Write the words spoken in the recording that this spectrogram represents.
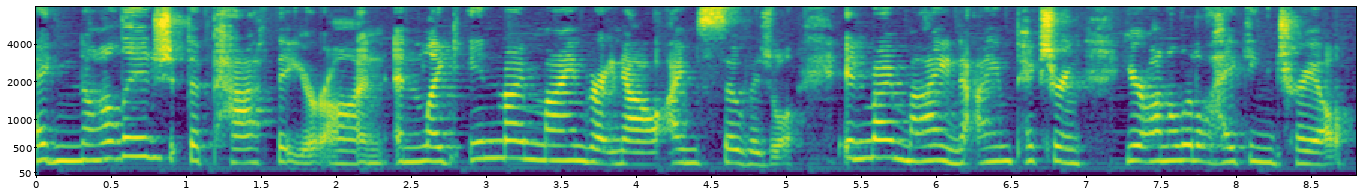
acknowledge the path that you're on. And like in my mind right now, I'm so visual. In my mind, I am picturing you're on a little hiking trail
